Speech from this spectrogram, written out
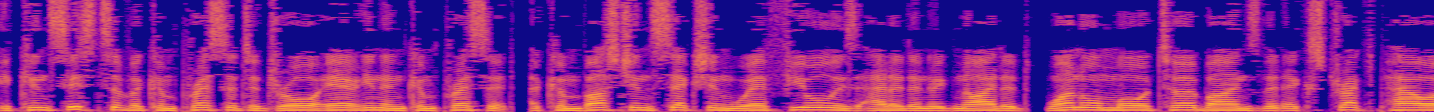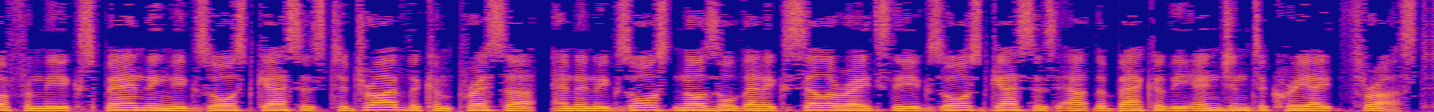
It consists of a compressor to draw air in and compress it, a combustion section where fuel is added and ignited, one or more turbines that extract power from the expanding exhaust gases to drive the compressor, and an exhaust nozzle that accelerates the exhaust gases out the back of the engine to create thrust.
